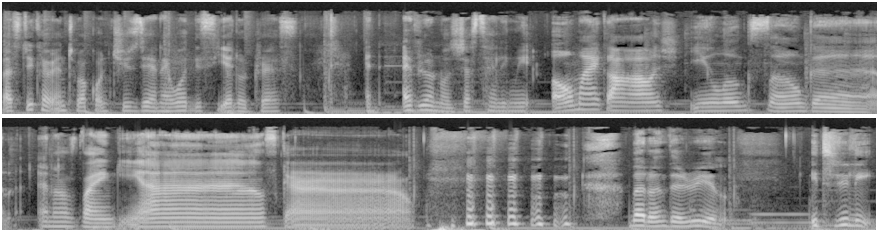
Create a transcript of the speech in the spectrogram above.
Last week I went to work on Tuesday and I wore this yellow dress, and everyone was just telling me, "Oh my gosh, you look so good," and I was like, "Yes, girl." but on the real, it's really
